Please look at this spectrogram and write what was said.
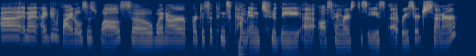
Uh, and I, I do vitals as well. So, when our participants come into the uh, Alzheimer's Disease uh, Research Center,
